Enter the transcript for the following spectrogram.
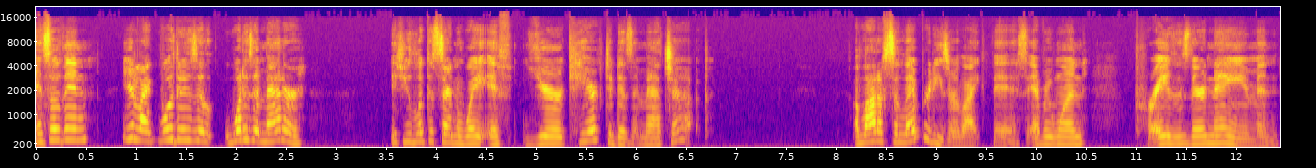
And so then you're like, what does it what does it matter if you look a certain way if your character doesn't match up. A lot of celebrities are like this. Everyone praises their name and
